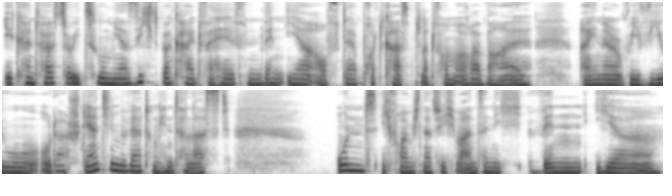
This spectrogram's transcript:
Ihr könnt Herstory zu mehr Sichtbarkeit verhelfen, wenn ihr auf der Podcast-Plattform eurer Wahl eine Review oder Sternchenbewertung hinterlasst. Und ich freue mich natürlich wahnsinnig, wenn ihr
